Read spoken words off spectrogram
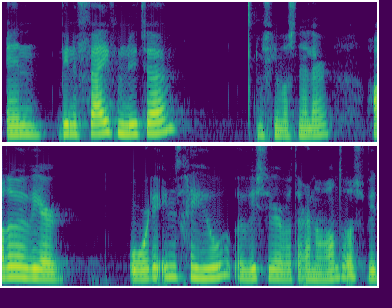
En binnen vijf minuten, misschien wel sneller, hadden we weer orde in het geheel. We wisten weer wat er aan de hand was. We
